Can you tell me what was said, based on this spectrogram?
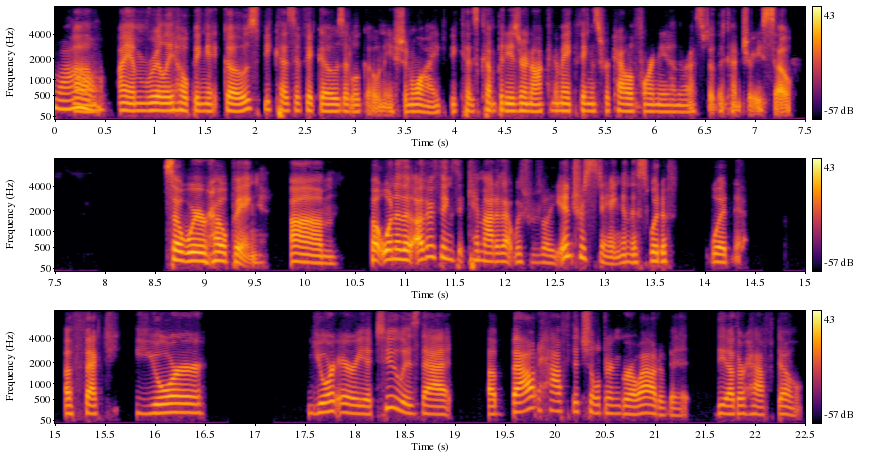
Wow. Um, I am really hoping it goes because if it goes, it'll go nationwide because companies are not going to make things for California and the rest of the country. So, so we're hoping. Um, but one of the other things that came out of that which was really interesting, and this would would affect your your area too, is that about half the children grow out of it, the other half don't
